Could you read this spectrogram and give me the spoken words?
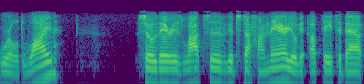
Worldwide. So there is lots of good stuff on there. You'll get updates about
